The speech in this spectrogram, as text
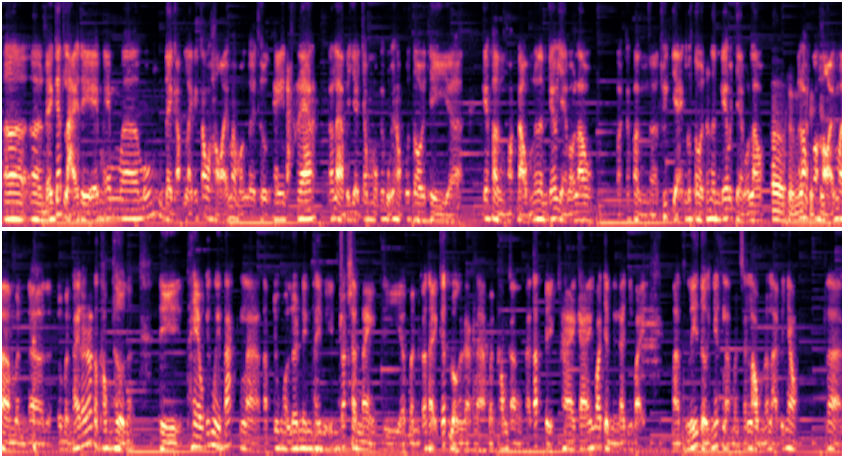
À, để kết lại thì em em muốn đề cập lại cái câu hỏi mà mọi người thường hay đặt ra đó là bây giờ trong một cái buổi học của tôi thì uh, cái phần hoạt động nó nên kéo dài bao lâu và cái phần uh, thuyết giảng của tôi nó nên kéo dài bao lâu? Ờ, đó là câu hỏi mà mình uh, tụi mình thấy nó rất là thông thường thì theo cái nguyên tắc là tập trung vào learning thay vì instruction này thì uh, mình có thể kết luận rằng là mình không cần phải tách biệt hai cái quá trình này ra như vậy mà lý tưởng nhất là mình sẽ lồng nó lại với nhau. Là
